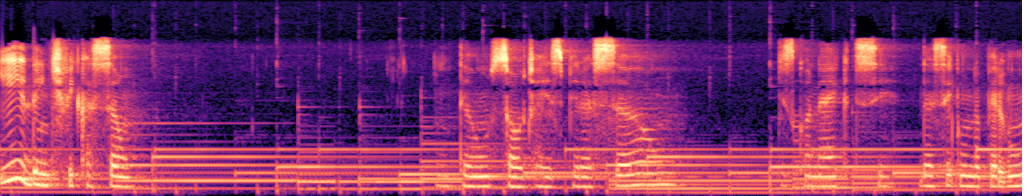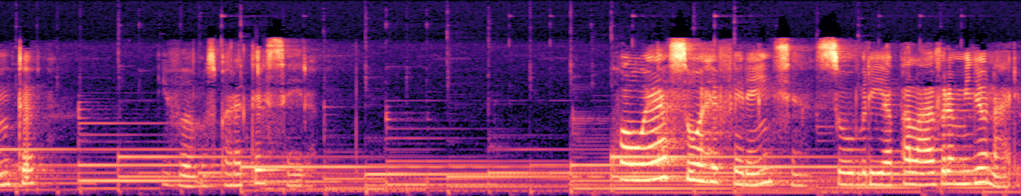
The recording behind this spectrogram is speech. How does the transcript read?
identificação. Então, solte a respiração, desconecte-se da segunda pergunta e vamos para a terceira. Qual é a sua referência sobre a palavra milionário?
